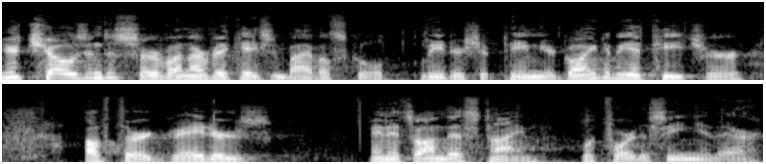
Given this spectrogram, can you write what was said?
You're chosen to serve on our Vacation Bible School leadership team. You're going to be a teacher of third graders, and it's on this time. Look forward to seeing you there.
